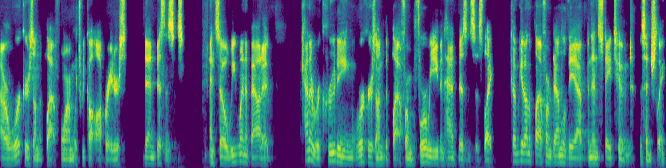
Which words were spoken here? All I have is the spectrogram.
our workers on the platform, which we call operators, than businesses. And so we went about it kind of recruiting workers onto the platform before we even had businesses like come get on the platform, download the app, and then stay tuned, essentially.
